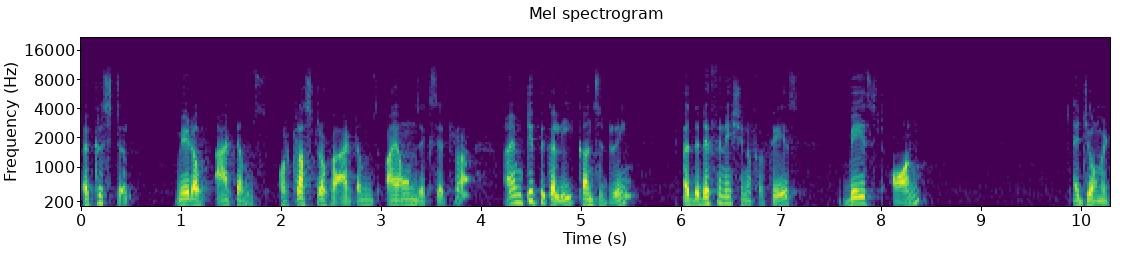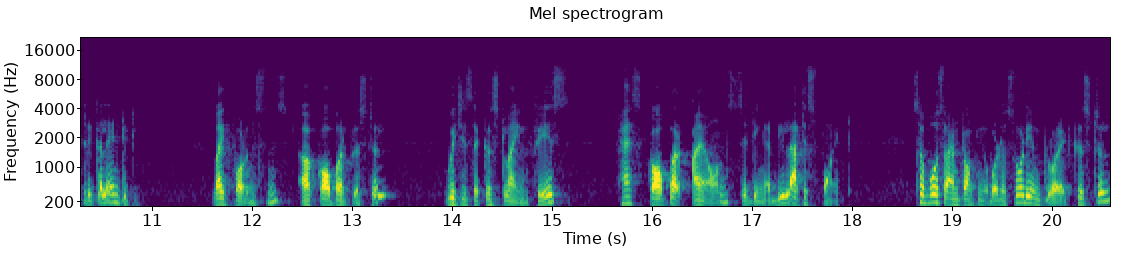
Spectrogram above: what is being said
a crystal made of atoms or cluster of atoms, ions etc., I am typically considering uh, the definition of a phase based on a geometrical entity. Like for instance, a copper crystal which is a crystalline phase has copper ions sitting at the lattice point. Suppose I am talking about a sodium chloride crystal,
